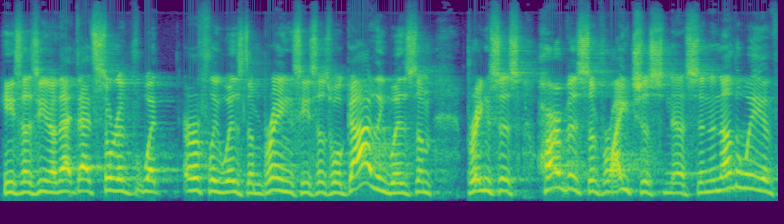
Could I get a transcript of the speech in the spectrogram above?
He says, you know, that, that's sort of what earthly wisdom brings. He says, well, godly wisdom brings us harvest of righteousness. And another way of,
